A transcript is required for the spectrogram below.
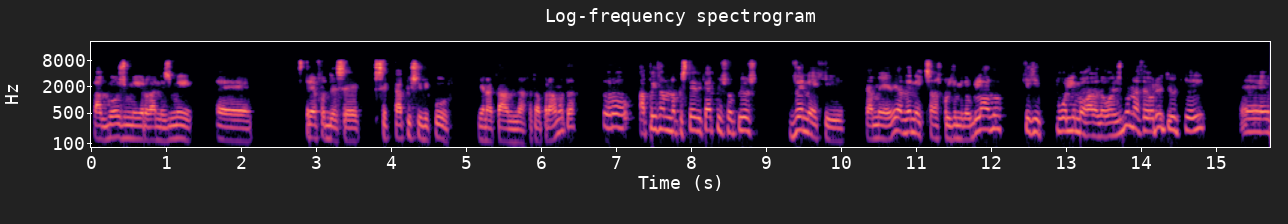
παγκόσμιοι οργανισμοί ε, στρέφονται σε, σε κάποιους ειδικούς για να κάνουν αυτά τα πράγματα, θεωρώ απίθανο να πιστεύει κάποιος ο οποίος δεν έχει καμία ιδέα, δεν έχει ξανασχοληθεί με τον κλάδο και έχει πολύ μεγάλο ανταγωνισμό να θεωρεί ότι okay, ε,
